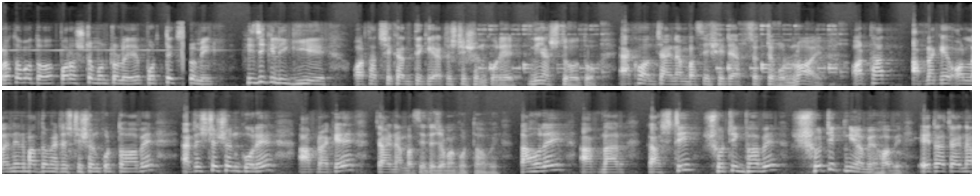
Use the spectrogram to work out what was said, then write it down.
প্রথমত, পররাষ্ট্র মন্ত্রণালয়ে প্রত্যেক শ্রমিক ফিজিক্যালি গিয়ে, অর্থাৎ সেখান থেকে অ্যাটেস্টেশন করে নিয়ে আসতে হতো। এখন চায়না অ্যাম্বাসি সেটা অ্যাকসেপ্টেবল নয়। অর্থাৎ আপনাকে অনলাইনের মাধ্যমে অ্যাটেস্টেশন করতে হবে। অ্যাটেস্টেশন করে আপনাকে চায়না অ্যাম্বাসিতে জমা করতে হবে। তাহলেই আপনার কাজটি সঠিকভাবে, সঠিক নিয়মে হবে। এটা চায়না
